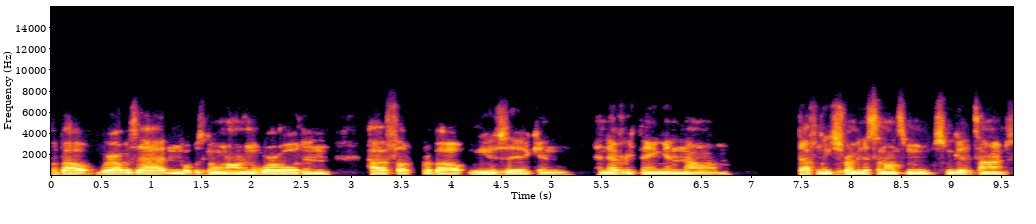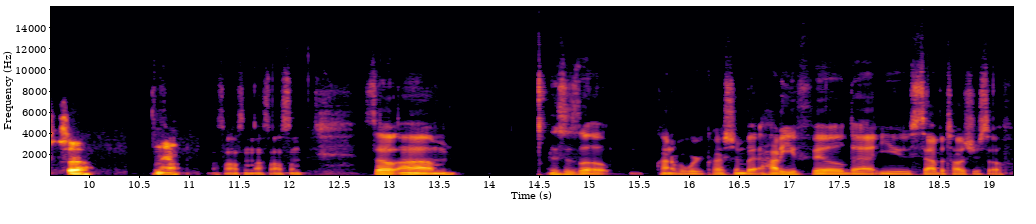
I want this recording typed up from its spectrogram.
about where I was at and what was going on in the world and how I felt about music and and everything and um, definitely just reminiscing on some some good times. So yeah. That's awesome. That's awesome. So um this is a kind of a weird question, but how do you feel that you sabotage yourself?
